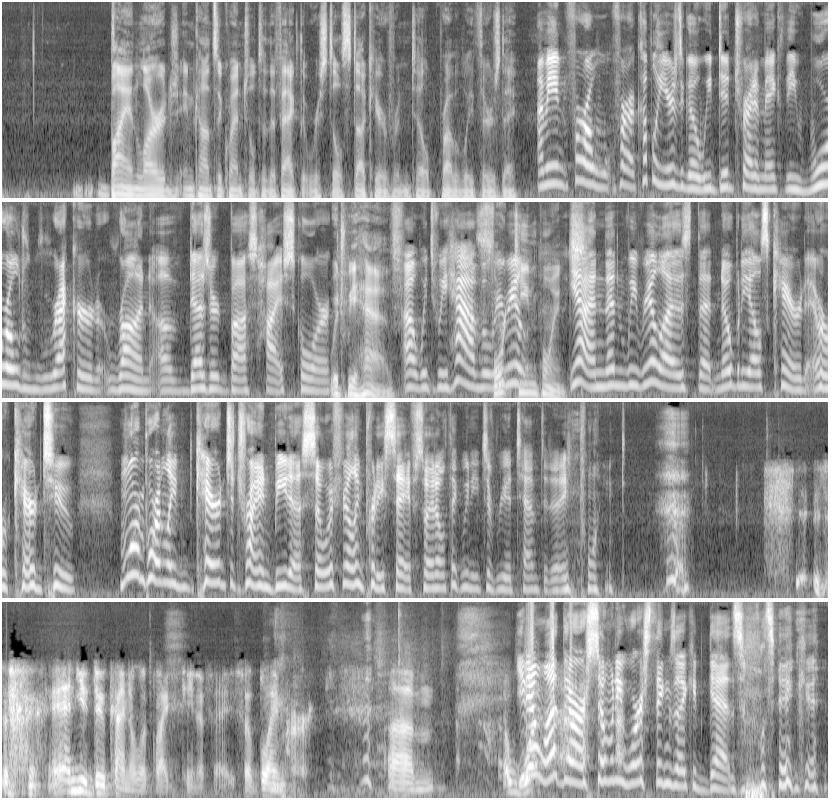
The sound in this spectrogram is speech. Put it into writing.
by and large inconsequential to the fact that we're still stuck here for until probably Thursday. I mean, for a for a couple years ago, we did try to make the world record run of Desert Bus high score, Which we have. uh, which we have. But we 14 points. Yeah, and then we realized that nobody else cared or cared to. More importantly, cared to try and beat us. So we're feeling pretty safe. So I don't think we need to reattempt at any point. and you do kind of look like Tina Fey, so blame her. Um, You know what? There are so many worse things I could get, so we'll take it.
